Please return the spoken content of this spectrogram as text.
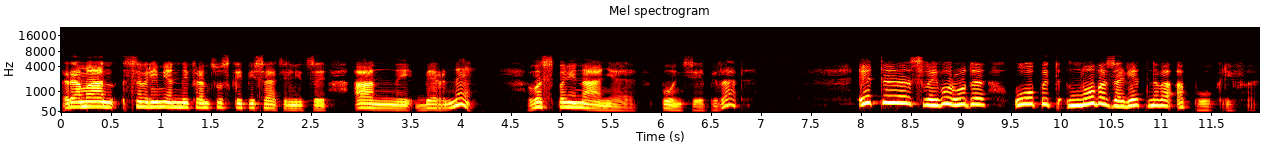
Роман современной французской писательницы Анны Берне «Воспоминания Понтия Пилата» Это своего рода опыт новозаветного апокрифа.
